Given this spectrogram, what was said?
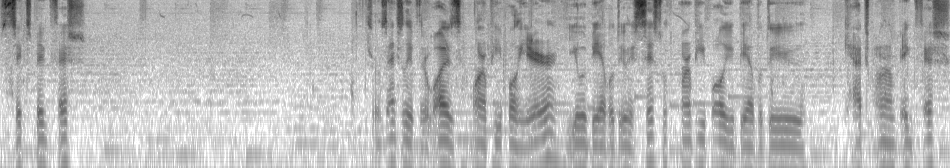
six big fish. So essentially, if there was more people here, you would be able to assist with more people. You'd be able to catch more big fish.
